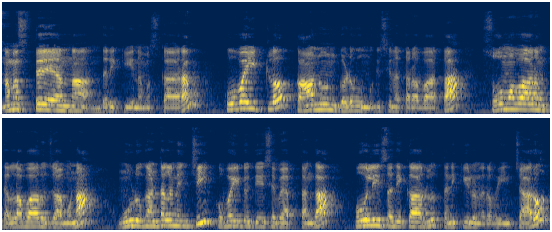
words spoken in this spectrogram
నమస్తే అన్న అందరికీ నమస్కారం. కువైట్లో కానూన్ గడువు ముగిసిన తర్వాత సోమవారం తెల్లవారుజామున మూడు గంటల నుంచి కువైట్ దేశవ్యాప్తంగా పోలీస్ అధికారులు తనిఖీలు నిర్వహించారు.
